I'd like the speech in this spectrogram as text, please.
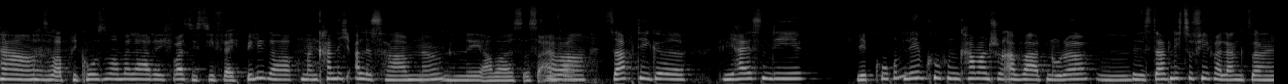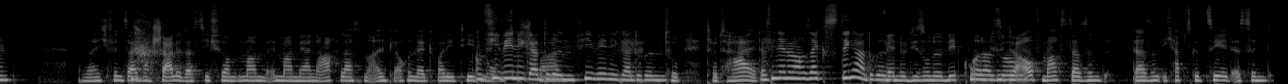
Ja. Also Aprikosenmarmelade, ich weiß nicht, ist die vielleicht billiger? Man kann nicht alles haben, ne? Nee, aber es ist einfach Aber saftige, wie heißen die? Lebkuchen. Lebkuchen kann man schon erwarten, oder? Mhm. Es darf nicht zu viel verlangt sein. Ich finde es einfach schade, dass die Firmen immer, immer mehr nachlassen, eigentlich auch in der Qualität. Und viel um weniger drin, viel weniger drin. To total. Da sind ja nur noch sechs Dinger drin. Wenn du die so eine Lebkuchentüte so. aufmachst, da sind, da sind, ich habe es gezählt, es sind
